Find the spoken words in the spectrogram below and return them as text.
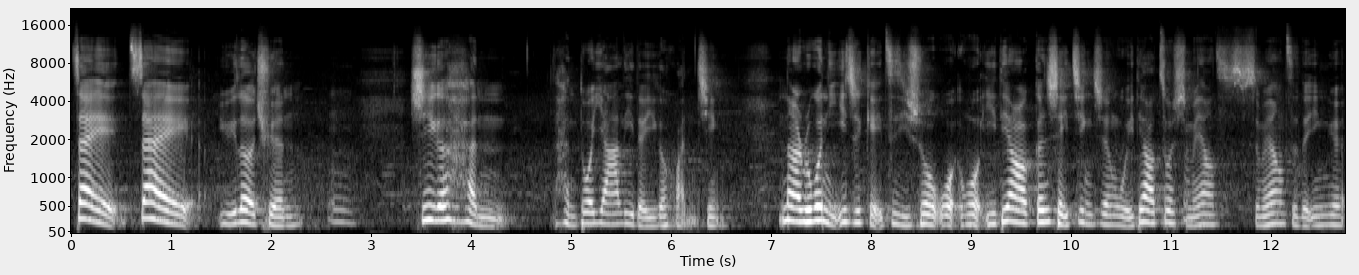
在在娱乐圈，嗯，是一个很很多压力的一个环境。那如果你一直给自己说，我我一定要跟谁竞争，我一定要做什么样什么样子的音乐，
